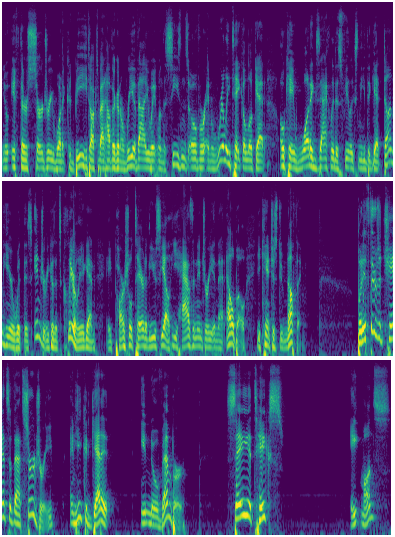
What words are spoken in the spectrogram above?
you know, if there's surgery, what it could be. He talked about how they're going to reevaluate when the season's over and really take a look at, okay, what exactly does Felix need to get done here with this injury? Because it's clearly, again, a partial tear to the UCL. He has an injury in that elbow. You can't just do nothing. But if there's a chance of that surgery and he could get it in November, say it takes eight months,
